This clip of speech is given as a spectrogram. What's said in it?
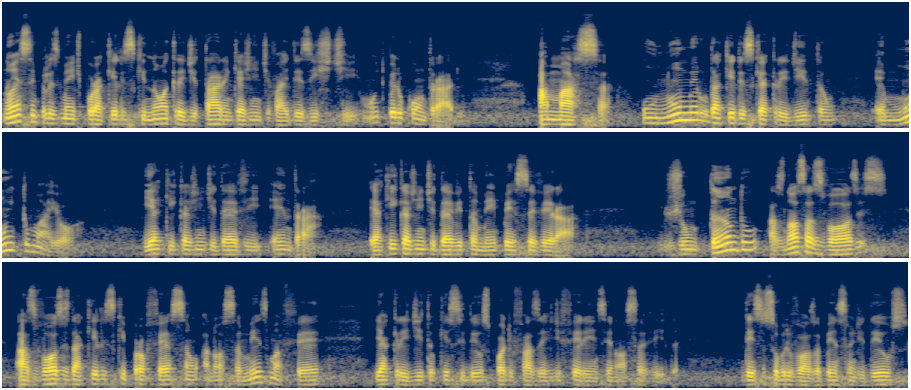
Não é simplesmente por aqueles que não acreditarem que a gente vai desistir, muito pelo contrário. A massa, o número daqueles que acreditam é muito maior. E é aqui que a gente deve entrar. É aqui que a gente deve também perseverar, juntando as nossas vozes, as vozes daqueles que professam a nossa mesma fé e acreditam que esse Deus pode fazer diferença em nossa vida. Desça sobre vós a bênção de Deus,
